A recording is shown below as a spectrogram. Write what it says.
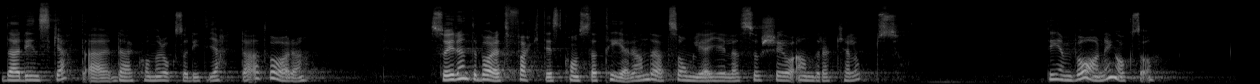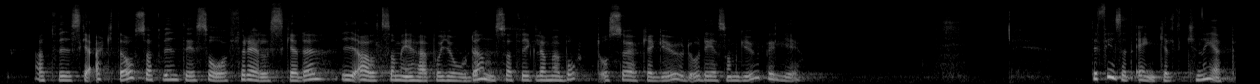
där din skatt är, där kommer också ditt hjärta att vara. Så är det inte bara ett faktiskt konstaterande att somliga gillar sushi och andra kalops. Det är en varning också att vi ska akta oss så att vi inte är så förälskade i allt som är här på jorden så att vi glömmer bort att söka Gud och det som Gud vill ge. Det finns ett enkelt knep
